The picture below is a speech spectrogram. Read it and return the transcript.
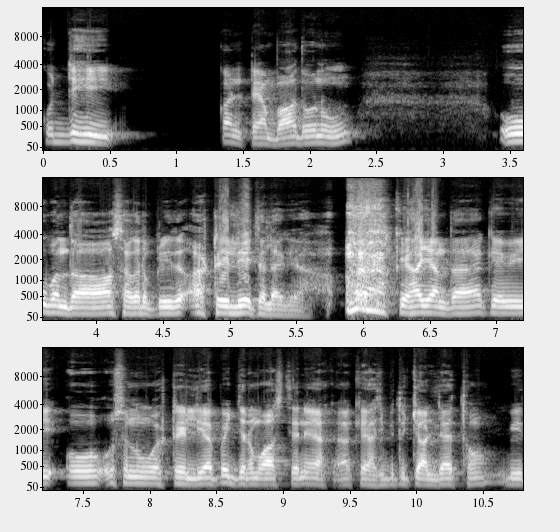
ਕੁਝ ਹੀ ਘੰਟਿਆਂ ਬਾਅਦ ਉਹਨੂੰ ਉਹ ਬੰਦਾ ਸਗਨਪ੍ਰੀਤ ਆਸਟ੍ਰੇਲੀਆ ਚਲਾ ਗਿਆ। ਕਿਹਾ ਜਾਂਦਾ ਹੈ ਕਿ ਵੀ ਉਹ ਉਸ ਨੂੰ ਆਸਟ੍ਰੇਲੀਆ ਭੇਜਣ ਵਾਸਤੇ ਨੇ ਕਿਹਾ ਸੀ ਵੀ ਤੂੰ ਚੱਲ ਜਾ ਇੱਥੋਂ, ਵੀ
